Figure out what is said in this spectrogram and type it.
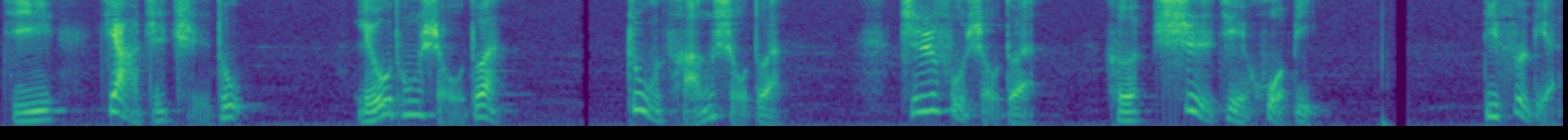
即价值尺度、流通手段、贮藏手段、支付手段和世界货币。第四点，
